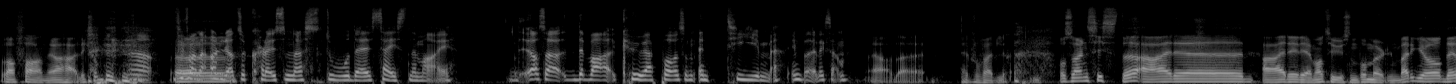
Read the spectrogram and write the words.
hva faen gjør jeg her, liksom? Ja. Fy faen, jeg har aldri hatt så klaus som når jeg sto der 16. mai. Altså, det var kø på sånn en time innpå der, liksom. Ja, det er helt forferdelig. Og så er den siste er, eh, er Rema 1000 på Møllenberg, og det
